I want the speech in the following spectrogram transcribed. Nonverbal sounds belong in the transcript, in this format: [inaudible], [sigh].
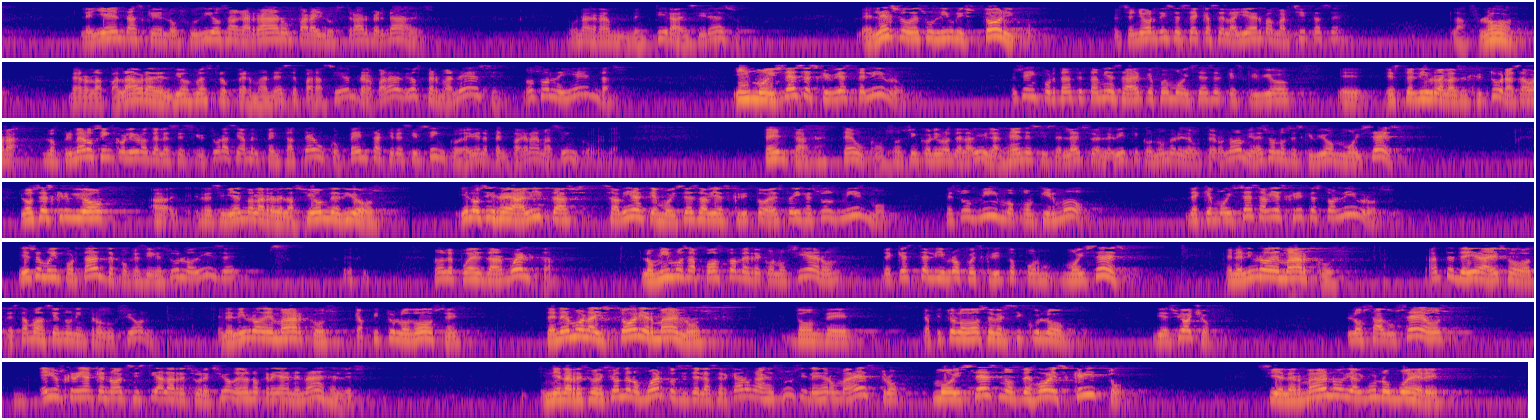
Leyendas que los judíos agarraron para ilustrar verdades. Una gran mentira decir eso. El Éxodo es un libro histórico. El Señor dice, sécase la hierba, marchítase la flor. Pero la palabra del Dios nuestro permanece para siempre. La palabra de Dios permanece, no son leyendas. Y Moisés escribió este libro. Eso es importante también saber que fue Moisés el que escribió eh, este libro de las Escrituras. Ahora, los primeros cinco libros de las Escrituras se llaman el Pentateuco. Penta quiere decir cinco, de ahí viene pentagrama, cinco, ¿verdad? Pentateuco, son cinco libros de la Biblia, el Génesis, el Éxodo, el Levítico, Número y Deuteronomio. Eso los escribió Moisés. Los escribió ah, recibiendo la revelación de Dios. Y los israelitas sabían que Moisés había escrito esto y Jesús mismo, Jesús mismo confirmó de que Moisés había escrito estos libros. Y eso es muy importante porque si Jesús lo dice, [laughs] no le puedes dar vuelta. Los mismos apóstoles reconocieron de que este libro fue escrito por Moisés. En el libro de Marcos, antes de ir a eso, estamos haciendo una introducción. En el libro de Marcos, capítulo 12, tenemos la historia, hermanos, donde, capítulo 12, versículo 18, los saduceos, ellos creían que no existía la resurrección, ellos no creían en ángeles, ni en la resurrección de los muertos, y se le acercaron a Jesús y le dijeron, Maestro, Moisés nos dejó escrito si el hermano de alguno muere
